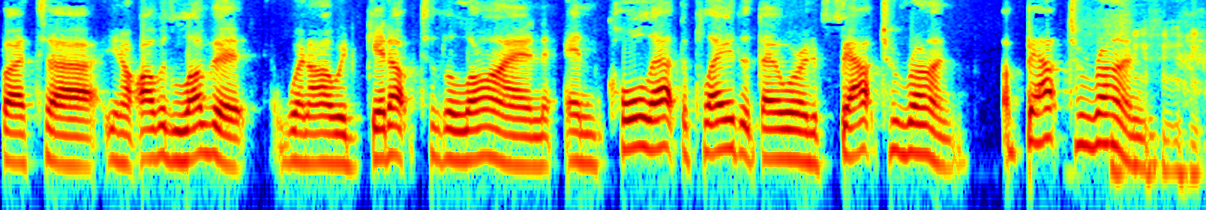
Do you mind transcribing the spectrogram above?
but, uh, you know, I would love it when I would get up to the line and call out the play that they were about to run, about to run.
